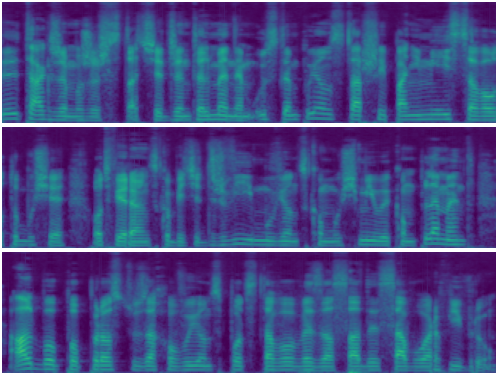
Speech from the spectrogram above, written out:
Ty także możesz stać się dżentelmenem, ustępując starszej pani miejsca w autobusie, otwierając kobiecie drzwi, mówiąc komuś miły komplement, albo po prostu zachowując podstawowe zasady savoir-vivre.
